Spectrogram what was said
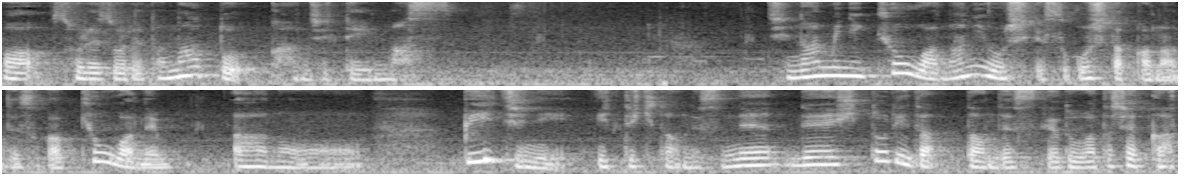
はそれぞれだなと感じています。ちなみに今日は何をして過ごしたかなですが今日はねあのビーチに行ってきたんですね。で1人だったんですけど私はがっ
